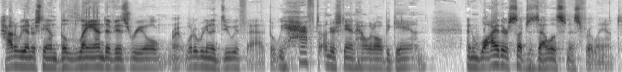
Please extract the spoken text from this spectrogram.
How do we understand the land of Israel? Right? What are we going to do with that? But we have to understand how it all began and why there's such zealousness for land.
